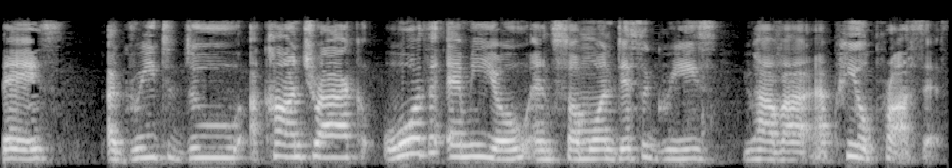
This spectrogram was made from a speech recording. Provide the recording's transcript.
they agree to do a contract or the MEO and someone disagrees, you have an appeal process.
